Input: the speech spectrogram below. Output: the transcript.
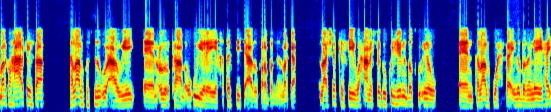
marka waxaa arkaysaa tallaalku siduu u caawiyey cudurkan oo u yareeyey khatartiisa aad u fara badneed marka laa shaka fi waxaana shaki ku jirin dadku inuu tallaalku wax faa'iido badan leeyahay.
